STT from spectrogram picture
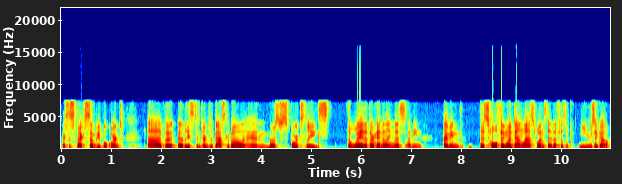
I suspect some people aren't. Uh, but at least in terms of basketball and most sports leagues, the way that they're handling this, I mean, I mean, this whole thing went down last Wednesday. That feels like years ago.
